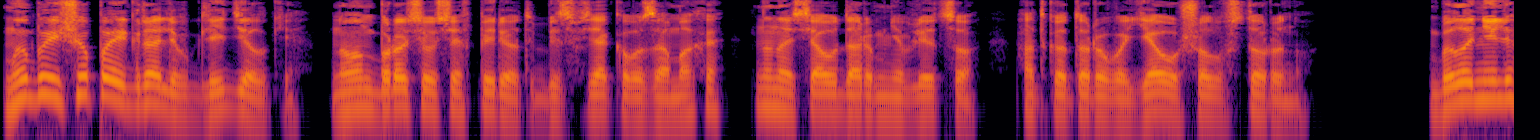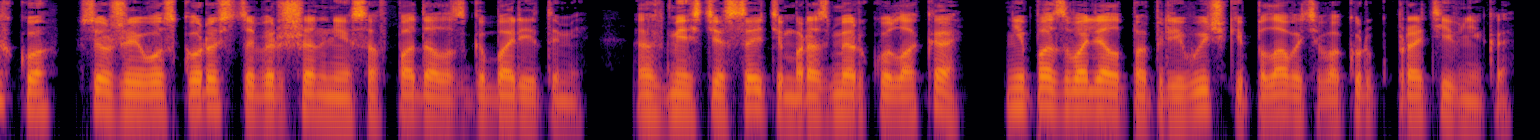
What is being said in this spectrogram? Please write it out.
Мы бы еще поиграли в гляделки, но он бросился вперед без всякого замаха, нанося удар мне в лицо, от которого я ушел в сторону. Было нелегко, все же его скорость совершенно не совпадала с габаритами, а вместе с этим размер кулака не позволял по привычке плавать вокруг противника.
